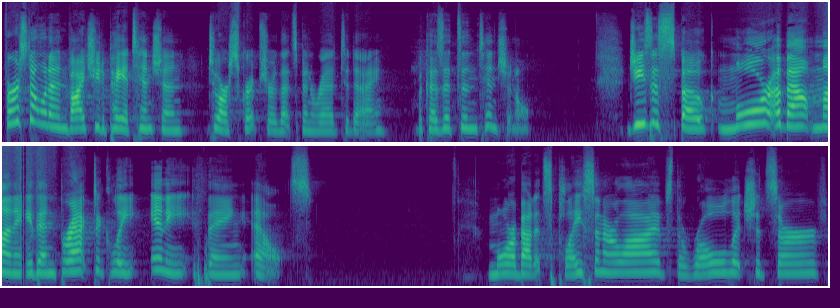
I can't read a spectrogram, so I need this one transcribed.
First, I want to invite you to pay attention to our scripture that's been read today because it's intentional. Jesus spoke more about money than practically anything else. More about its place in our lives, the role it should serve,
